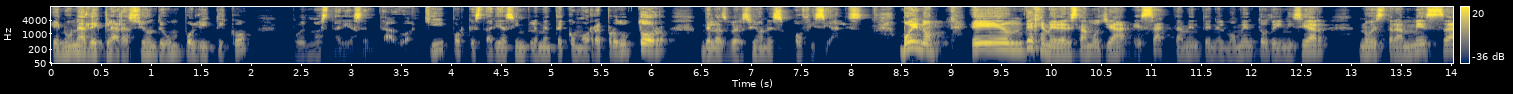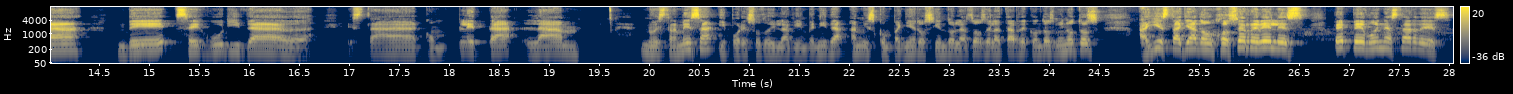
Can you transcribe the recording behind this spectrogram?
en una declaración de un político pues no estaría sentado aquí porque estaría simplemente como reproductor de las versiones oficiales. Bueno, em, déjeme ver, estamos ya exactamente en el momento de iniciar nuestra mesa de seguridad. Está completa la nuestra mesa y por eso doy la bienvenida a mis compañeros siendo las dos de la tarde con dos minutos. Ahí está ya don José Reveles. Pepe, buenas tardes.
